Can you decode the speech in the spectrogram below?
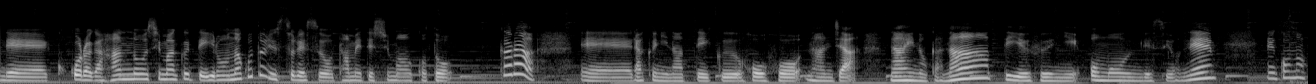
で心が反応しまくっていろんなことにストレスを溜めてしまうことから、えー、楽になっていく方法なんじゃないのかなっていうふうに思うんですよね。でこの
